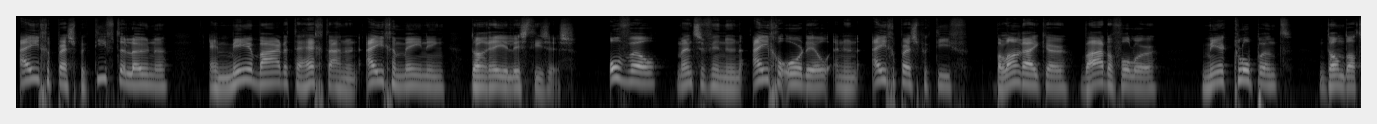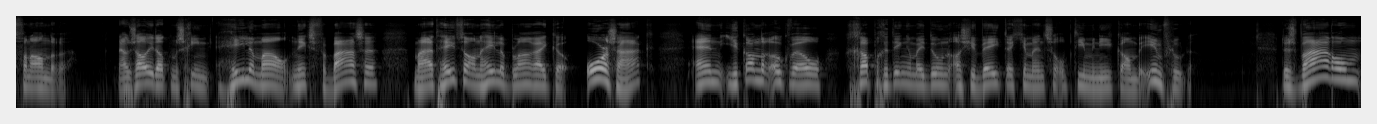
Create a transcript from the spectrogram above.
eigen perspectief te leunen en meer waarde te hechten aan hun eigen mening dan realistisch is. Ofwel, mensen vinden hun eigen oordeel en hun eigen perspectief belangrijker, waardevoller, meer kloppend dan dat van anderen. Nou zal je dat misschien helemaal niks verbazen, maar het heeft wel een hele belangrijke oorzaak. En je kan er ook wel grappige dingen mee doen als je weet dat je mensen op die manier kan beïnvloeden. Dus waarom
